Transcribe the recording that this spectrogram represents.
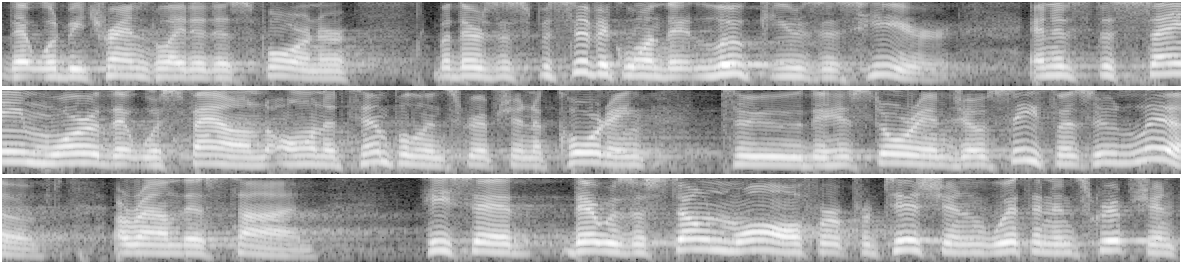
that would be translated as foreigner, but there's a specific one that Luke uses here. And it's the same word that was found on a temple inscription according to the historian Josephus, who lived around this time. He said there was a stone wall for a partition with an inscription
